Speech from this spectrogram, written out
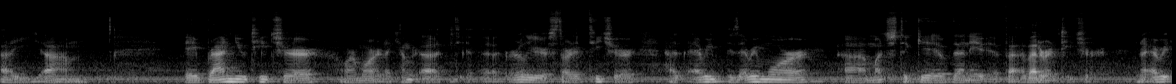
a, um, a brand new teacher or more like young, uh, uh, earlier started teacher has every is every more uh, much to give than a, a, veteran teacher. You know, every,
